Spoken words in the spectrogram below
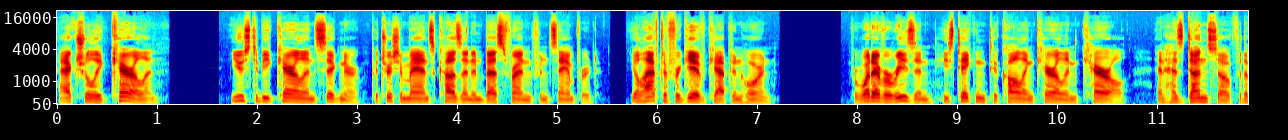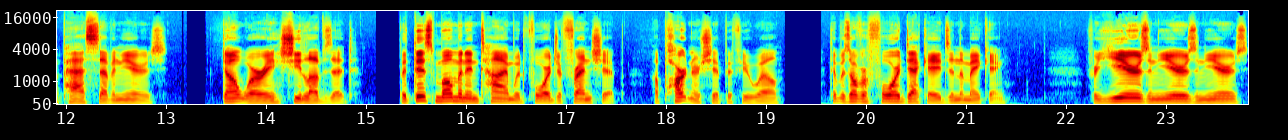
Actually, Carolyn. Used to be Carolyn Signer, Patricia Mann's cousin and best friend from Sanford. You'll have to forgive Captain Horne. For whatever reason, he's taking to calling Carolyn Carol, and has done so for the past seven years. Don't worry, she loves it. But this moment in time would forge a friendship, a partnership, if you will, that was over four decades in the making. For years and years and years,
